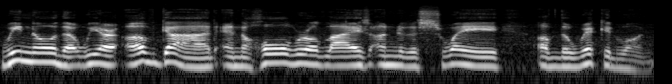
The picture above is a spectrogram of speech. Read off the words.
"We know that we are of God and the whole world lies under the sway of the wicked one."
